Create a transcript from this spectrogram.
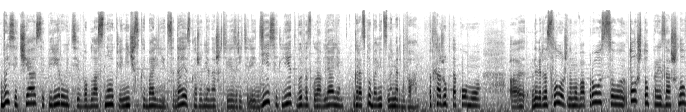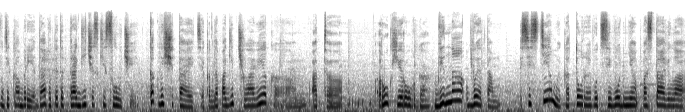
Вы сейчас оперируете в областной клинической больнице, да, я скажу для наших телезрителей. Десять лет вы возглавляли городскую больницу номер два. Подхожу к такому наверное, сложному вопросу. То, что произошло в декабре, да, вот этот трагический случай. Как вы считаете, когда погиб человек э, от э, рук хирурга, вина в этом системы, которая вот сегодня поставила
